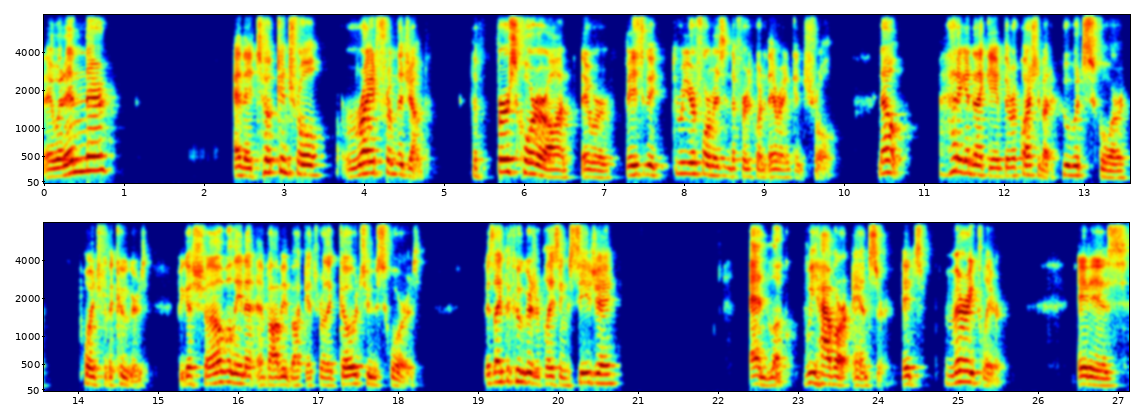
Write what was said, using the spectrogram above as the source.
They went in there and they took control right from the jump. The first quarter on, they were basically three or four minutes in the first quarter, they were in control. Now, heading into that game, there were questions about who would score points for the Cougars because Chanelle Molina and Bobby Buckets were the go-to scorers. It's like the Cougars replacing CJ. And look, we have our answer. It's very clear. It is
